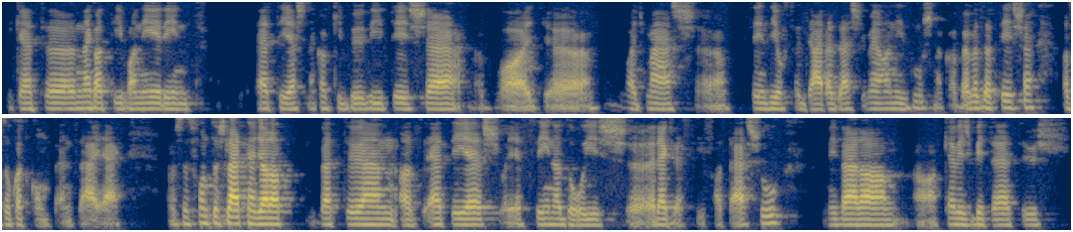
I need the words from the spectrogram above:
akiket negatívan érint ETS-nek a kibővítése, vagy, vagy más széndiokszid gyárazási mechanizmusnak a bevezetése, azokat kompenzálják. Most ez fontos látni, hogy alapvetően az ETS vagy a szénadó is regresszív hatású, mivel a, a kevésbé tehetős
